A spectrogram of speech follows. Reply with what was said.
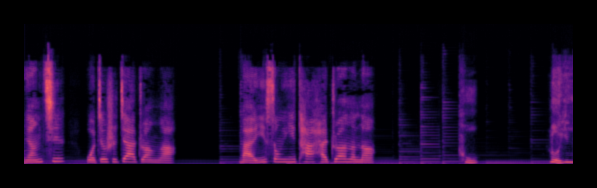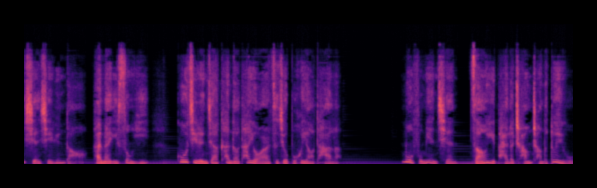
娘亲，我就是嫁妆啊，买一送一，他还赚了呢。”噗！洛英险些晕倒，还买一送一，估计人家看到他有儿子就不会要他了。幕府面前早已排了长长的队伍，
